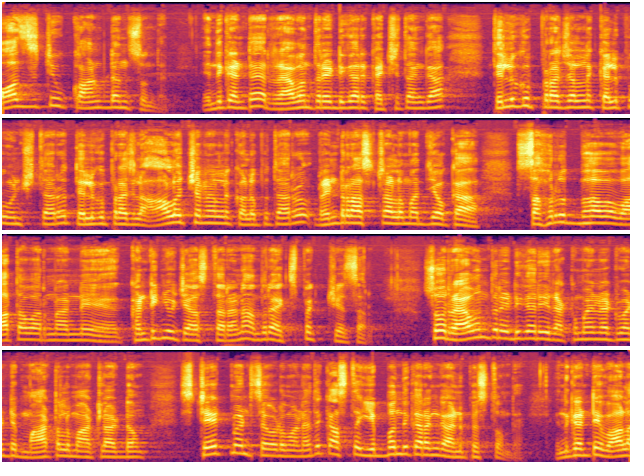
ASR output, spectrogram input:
పాజిటివ్ కాన్ఫిడెన్స్ ఉంది. ఎందుకంటే రేవంత్ రెడ్డి గారు ఖచ్చితంగా తెలుగు ప్రజలను కలిపి ఉంచుతారు తెలుగు ప్రజల ఆలోచనలను కలుపుతారు రెండు రాష్ట్రాల మధ్య ఒక సహృద్భావ వాతావరణాన్ని కంటిన్యూ చేస్తారని అందరూ ఎక్స్పెక్ట్ చేశారు. సో రేవంత్ రెడ్డి గారు ఈ రకమైనటువంటి మాటలు మాట్లాడడం స్టేట్మెంట్స్ ఇవ్వడం అనేది కాస్త ఇబ్బందికరంగా అనిపిస్తుంది. ఎందుకంటే వాళ్ళ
